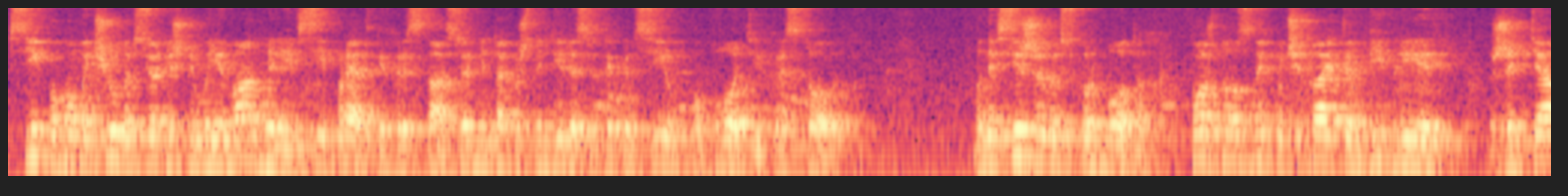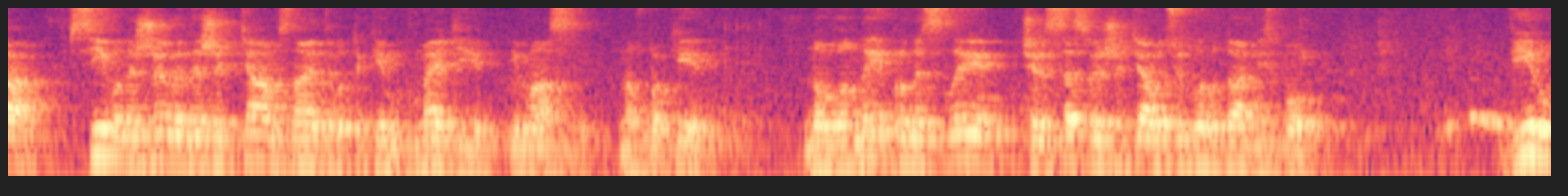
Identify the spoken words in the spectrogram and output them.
Всі, кого ми чули в сьогоднішньому Євангелії, всі предки Христа, сьогодні також неділя святих Отців по плоті Христових. Вони всі жили в скорботах. Кожного з них почитайте в Біблії життя. Всі вони жили не життям, знаєте, от таким в меді і маслі, навпаки. Но вони пронесли через все своє життя оцю благодарність Богу. Віру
